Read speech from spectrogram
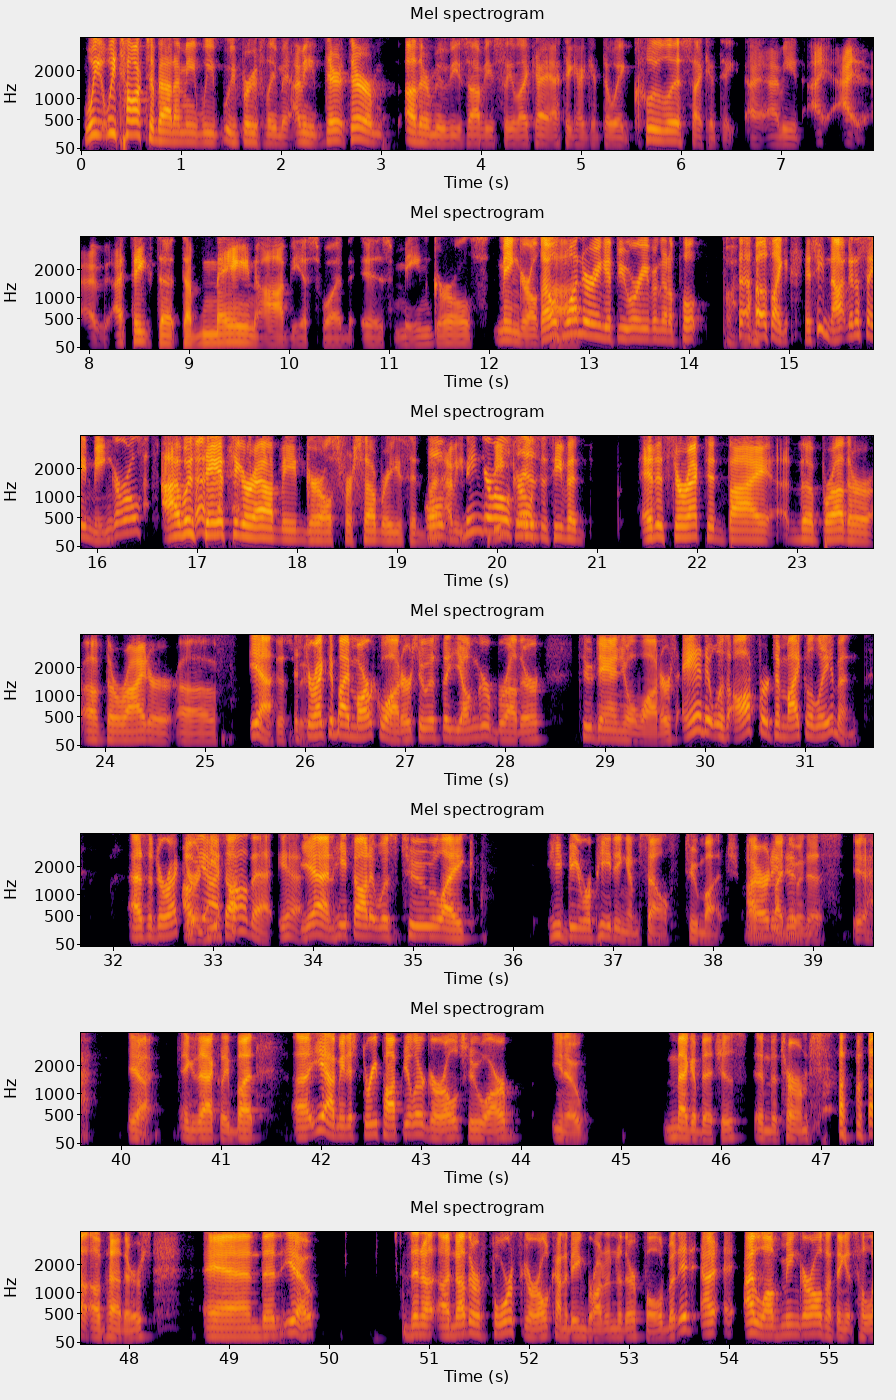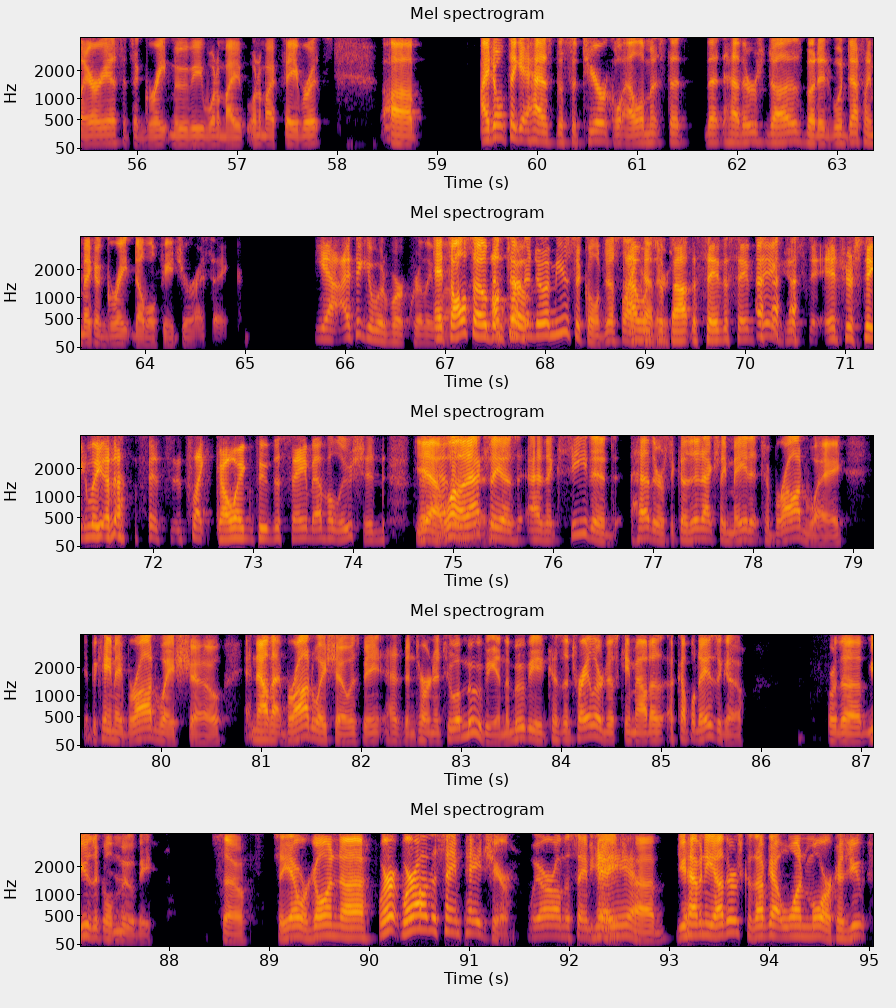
we we talked about. I mean, we we briefly. I mean, there there are other movies, obviously. Like I, I think I get the way Clueless. I could think. I, I mean, I, I I- think that the main obvious one is Mean Girls. Mean Girls. I was Uh, wondering if you were even going to pull. I was like, is he not going to say Mean Girls? I was dancing around Mean Girls for some reason, but Well, I mean, Mean Girls is- is even, and it's directed by the brother of the writer of. Yeah, this it's movie. directed by Mark Waters, who is the younger brother to Daniel Waters, and it was offered to Michael Lehmann as a director. Oh yeah, he I thought, saw that. Yeah, Yeah, and he thought it was too like he'd be repeating himself too much. I by- already by did doing this. Yeah, Yeah, exactly. But uh, yeah, I mean, it's three popular girls who are, you know, mega bitches in the terms of, of Heathers, and then you know, then a, another fourth girl kind of being brought into their fold. But it, I, I- love Mean Girls. I think it's hilarious. It's a great movie. One of my one of my favorites. Uh, I don't think it has the satirical elements that that Heathers does, but it would definitely make a great double feature. I think yeah, I think it would work really. Well. It's also been Also, turned into a musical, just like I was Heathers. about to say the same thing. Just interestingly enough, it's it's like going through the same evolution. Yeah, well, it actually has, has exceeded Heathers because it actually made it to Broadway. It became a Broadway show, and now that Broadway show has been has been turned into a movie. And the movie, because the trailer just came out a, a couple days ago for the musical movie. So, so yeah, we're going. Uh, we're we're on the same page here. We are on the same Yeah, page. yeah. Uh, do you have any others? Because I've got one more. Because you,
